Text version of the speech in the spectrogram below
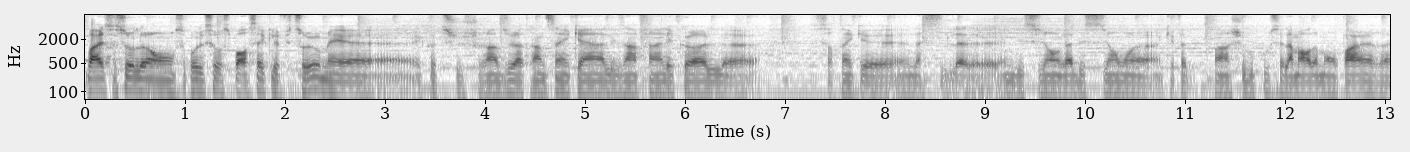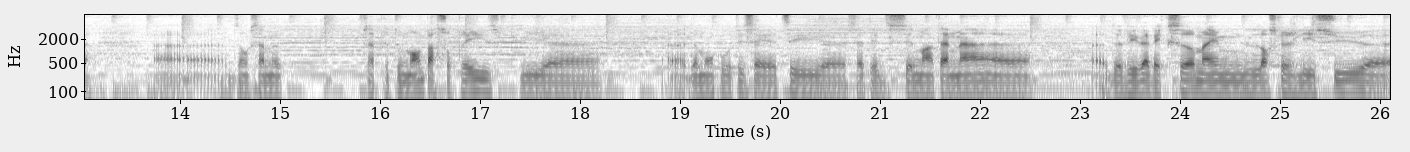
Bien, c'est sûr, là, on sait pas ce qui va se passer avec le futur, mais euh, écoute, je, suis rendu à 35 ans, les enfants, l'école. Euh, c'est certain que la, une décision, la décision euh, qui a fait pencher beaucoup, c'est la mort de mon père. disons que ça me a pris tout le monde par surprise. Puis de mon côté, ça a été difficile mentalement. Euh, de vivre avec ça, même lorsque je l'ai su, euh,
